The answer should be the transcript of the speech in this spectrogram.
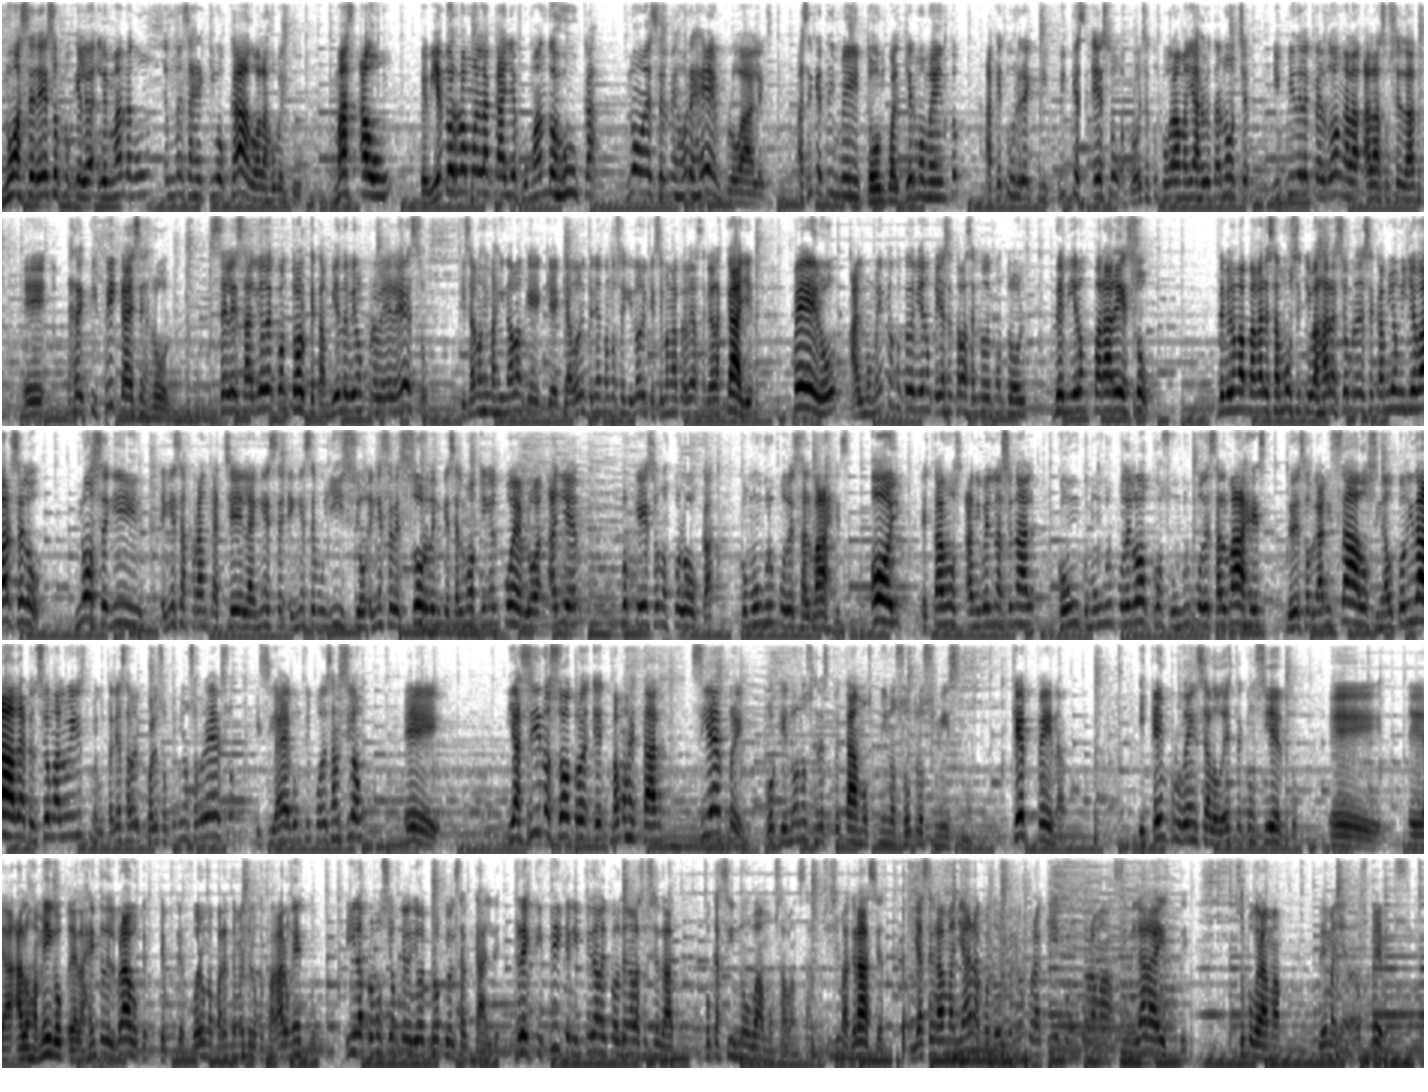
No hacer eso porque le, mandan un, un mensaje equivocado a la juventud. Más aún, bebiendo romo en la calle, fumando juca, no es el mejor ejemplo, Alex. Así que te invito en cualquier momento a que tú rectifiques eso, aprovecha tu programa y hazlo esta noche y pídele perdón a la, sociedad, eh, rectifica ese error. Se le salió de control, que también debieron prever eso. Quizás nos imaginaban que, que, Adonis tenía tantos seguidores que se iban a atrever a salir a las calles, pero al momento en que ustedes vieron que ya se estaba saliendo de control, debieron parar eso. Debieron apagar esa música y bajar a ese hombre de ese camión y llevárselo. No seguir en esa francachela, en ese, en ese bullicio, en ese desorden que se armó aquí en el pueblo ayer, porque eso nos coloca como un grupo de salvajes. Hoy estamos a nivel nacional con como un grupo de locos, un grupo de salvajes, de desorganizados, sin autoridad. Atención a Luis, me gustaría saber cuál es su opinión sobre eso y si hay algún tipo de sanción. Eh, y así nosotros eh, vamos a estar siempre porque no nos respetamos ni nosotros mismos. Qué pena y qué imprudencia lo de este concierto. Eh, a, los amigos, a la gente del Bravo que, que, fueron aparentemente los que pagaron esto y la promoción que le dio el propio exalcalde. Rectifiquen y pidan el perdón a la sociedad porque así no vamos a avanzar. Muchísimas gracias y ya será mañana cuando volvemos por aquí con un programa similar a este, su programa de mañana. Nos vemos.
